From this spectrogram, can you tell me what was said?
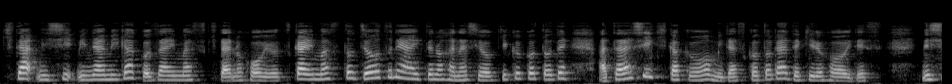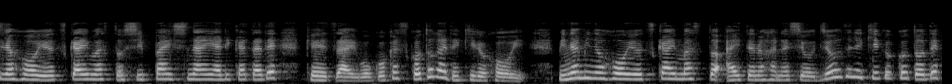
北、西、南がございます。北の方位を使いますと、上手に相手の話を聞くことで、新しい企画を生み出すことができる方位です。西の方位を使いますと、失敗しないやり方で、経済を動かすことができる方位。南の方位を使いますと、相手の話を上手に聞くことで、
